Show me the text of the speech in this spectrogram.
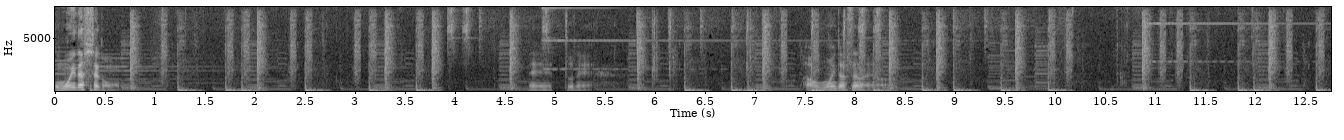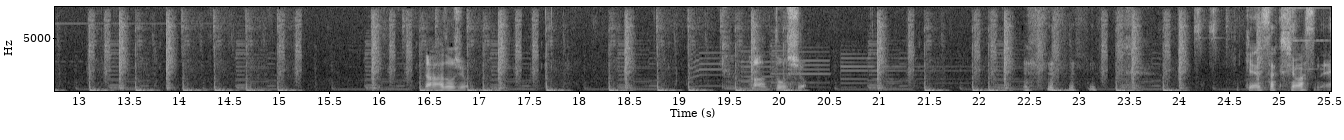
思い出したかも。えー、っとね。あ思い出せないな。あどうしよう。あどうしよう。検索しますね。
